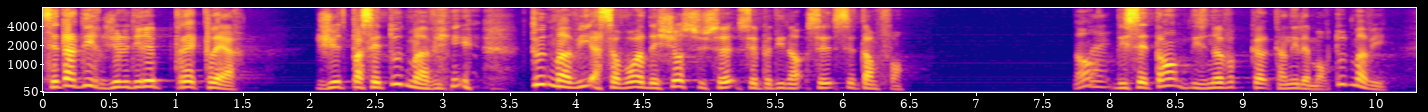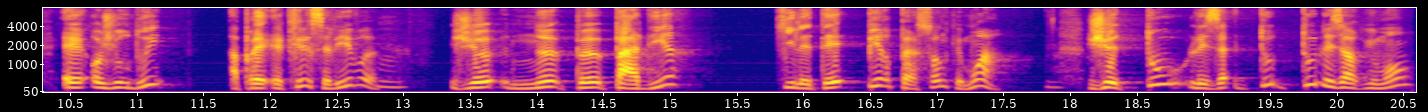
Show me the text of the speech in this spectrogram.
C'est-à-dire, je le dirais très clair, j'ai passé toute ma vie, toute ma vie à savoir des choses sur ce, ce petit, ce- cet enfant. Non? Ouais. 17 ans, 19 ans quand quand il est mort, toute ma vie. Et aujourd'hui, après écrire ce livre, je ne peux pas dire qu'il était pire personne que moi. J'ai tous les, tous, tous les arguments,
